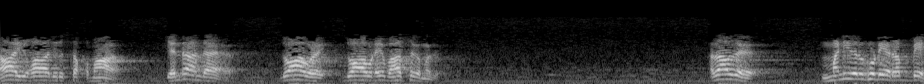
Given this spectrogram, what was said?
லா யுகாதிரு சக்மா என்ற அந்த துவாவுடைய துவாவுடைய வாசகம் அது. அதாவது மனிதர்களுடைய ரப்பே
